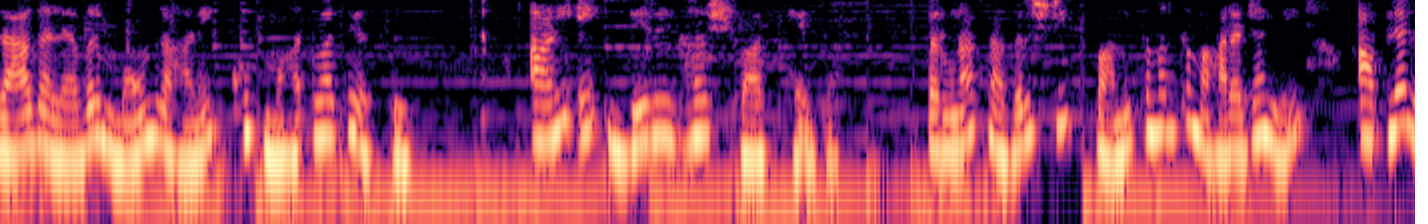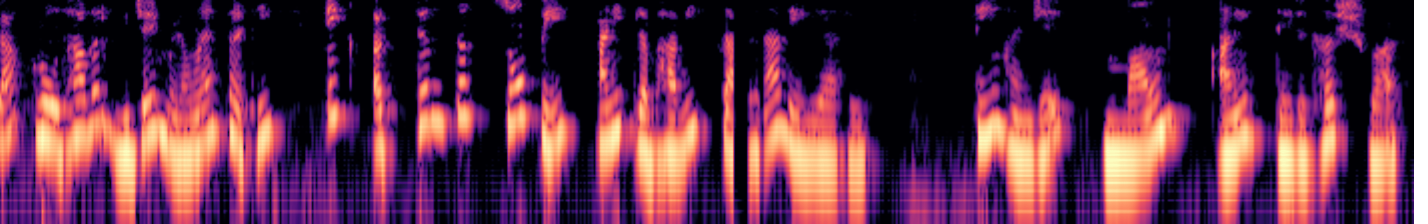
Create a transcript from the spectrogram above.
राग आल्यावर मौन राहणे खूप महत्त्वाचे असते. आणि एक दीर्घ श्वास घ्यायचा. करुणासागर श्री स्वामी समर्थ महाराजांनी आपल्याला क्रोधावर विजय मिळवण्यासाठी एक अत्यंत सोपी आणि प्रभावी साधना दिली आहे. ती म्हणजे मौन आणि दीर्घ श्वास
